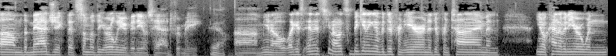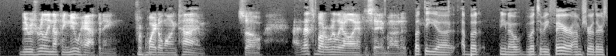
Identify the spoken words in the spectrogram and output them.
um, the magic that some of the earlier videos had for me. Yeah. Um, you know, like I said, and it's you know it's the beginning of a different era and a different time, and you know, kind of an era when there was really nothing new happening for Mm-hmm. quite a long time. So uh, that's about really all I have to say about it. But the uh, but you know, but to be fair, I'm sure there's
